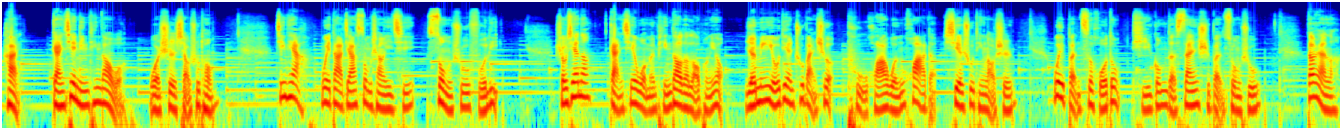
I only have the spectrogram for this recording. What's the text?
嗨，感谢您听到我，我是小书童。今天啊，为大家送上一期送书福利。首先呢，感谢我们频道的老朋友，人民邮电出版社普华文化的谢淑婷老师，为本次活动提供的三十本送书。当然了，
